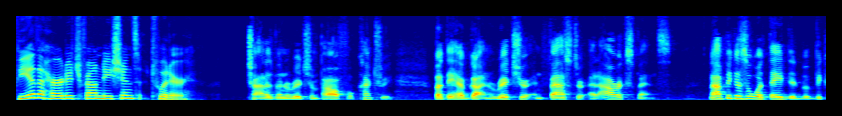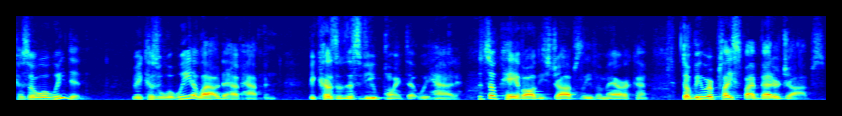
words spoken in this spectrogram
via the Heritage Foundation's Twitter. China's been a rich and powerful country, but they have gotten richer and faster at our expense. Not because of what they did, but because of what we did, because of what we allowed to have happen, because of this viewpoint that we had. It's okay if all these jobs leave America. They'll be replaced by better jobs.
